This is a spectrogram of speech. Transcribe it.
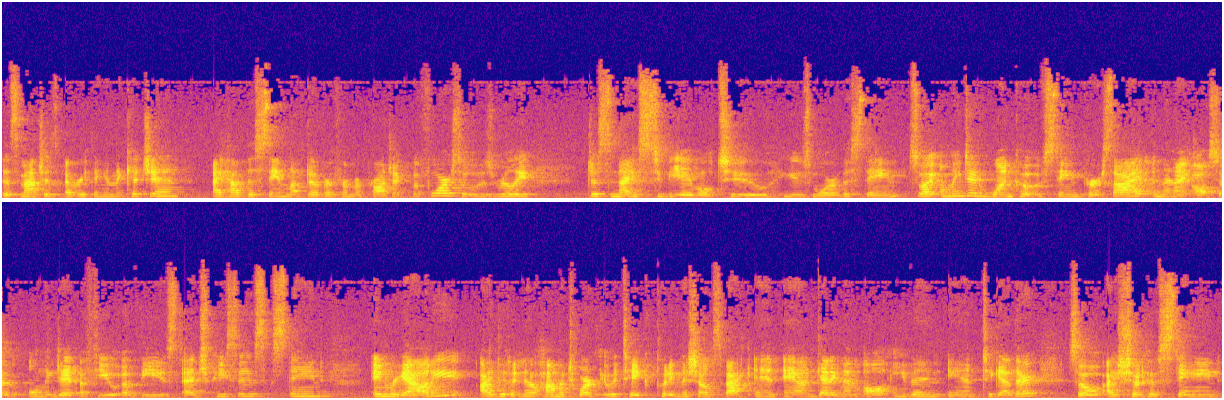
This matches everything in the kitchen. I had this stain left over from a project before, so it was really just nice to be able to use more of the stain. So I only did one coat of stain per side, and then I also only did a few of these edge pieces stained in reality, I didn't know how much work it would take putting the shelves back in and getting them all even and together. So I should have stained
